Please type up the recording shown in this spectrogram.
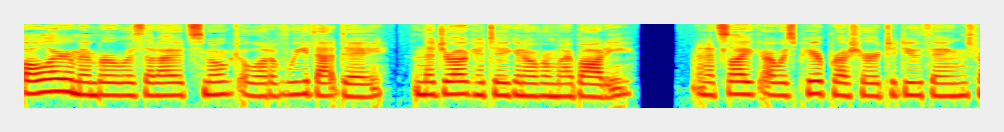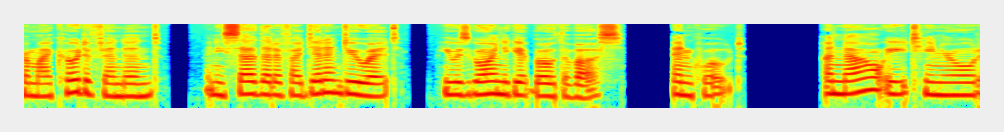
All I remember was that I had smoked a lot of weed that day, and the drug had taken over my body and it's like I was peer pressured to do things from my co defendant, and he said that if I didn't do it, he was going to get both of us. End quote. A now 18 year old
